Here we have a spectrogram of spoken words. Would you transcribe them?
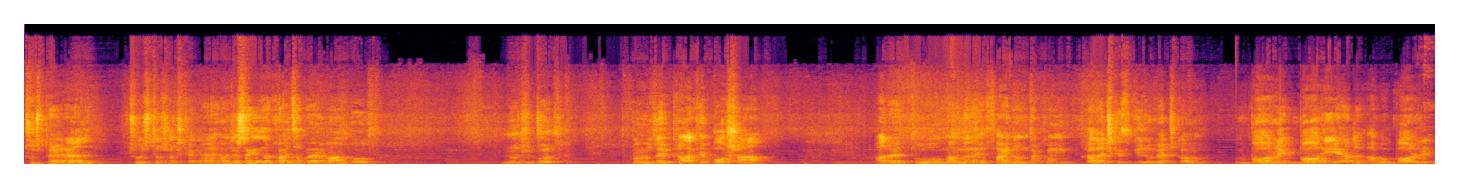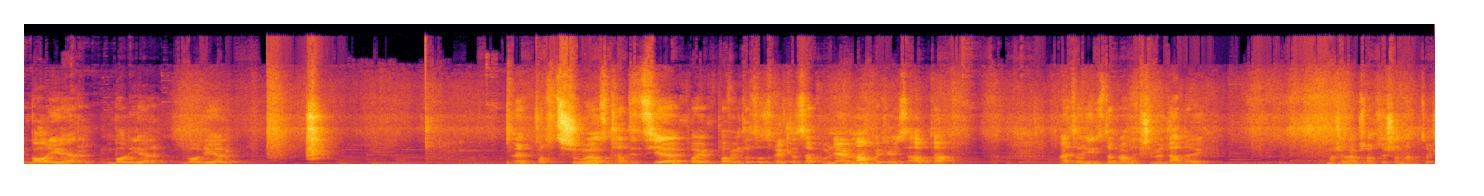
Czuć PRL? Czuć troszeczkę, nie? Chociaż tak nie do końca powiem wam, bo na przykład mamy tutaj pralkę Boscha, ale tu mamy fajną taką praleczkę z wiróweczką. Bori- Borier albo Bori- Bolier, Bolier, Bolier. E, Podtrzymując tradycję, powiem, powiem to co zwykle, zapomniałem lampy wziąć z auta. Ale to nic, dobra, lecimy dalej. Może nam się słyszę, na ktoś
